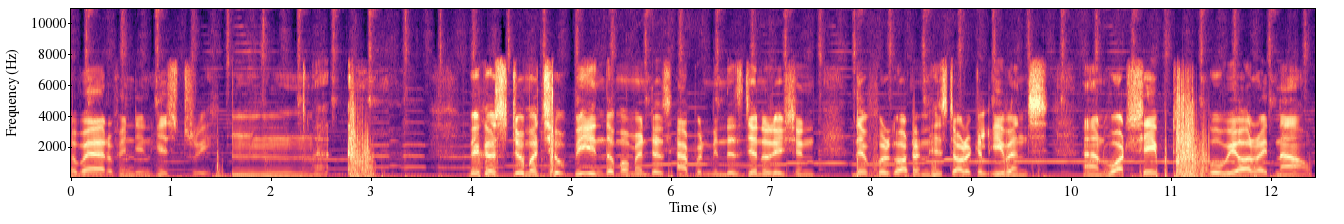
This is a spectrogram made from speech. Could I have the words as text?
aware of Indian history, mm, because too much of be in the moment has happened in this generation, they've forgotten historical events and what shaped who we are right now.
